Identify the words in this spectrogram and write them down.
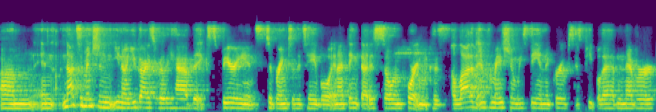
Um, and not to mention, you know, you guys really have the experience to bring to the table. And I think that is so important because a lot of the information we see in the groups is people that have never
